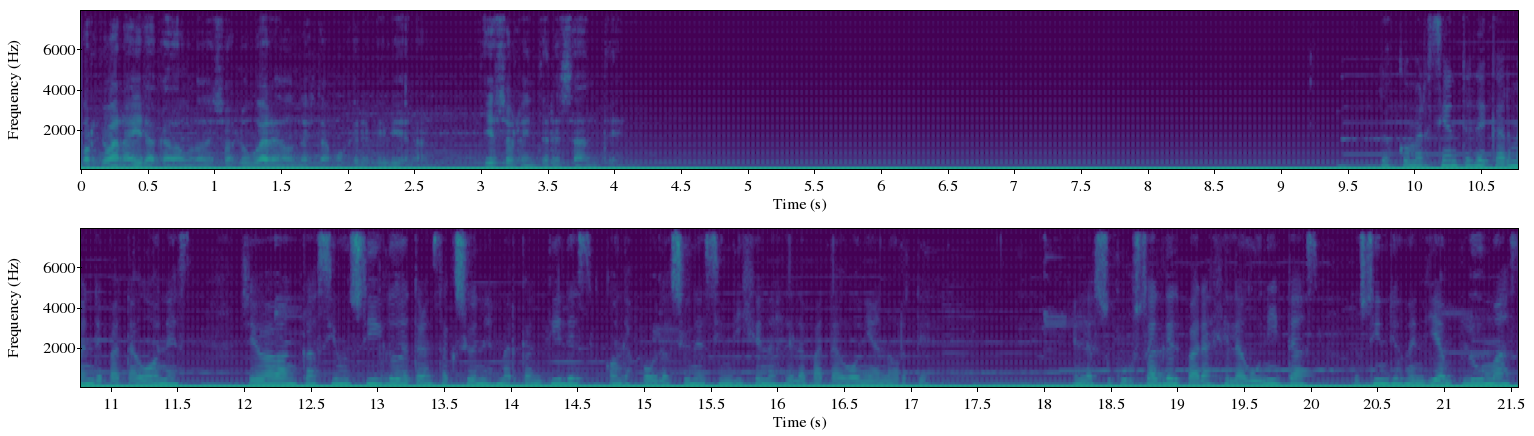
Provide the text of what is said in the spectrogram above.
porque van a ir a cada uno de esos lugares donde estas mujeres vivieron. Y eso es lo interesante. Los comerciantes de Carmen de Patagones llevaban casi un siglo de transacciones mercantiles con las poblaciones indígenas de la Patagonia Norte. En la sucursal del paraje Lagunitas, los indios vendían plumas,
